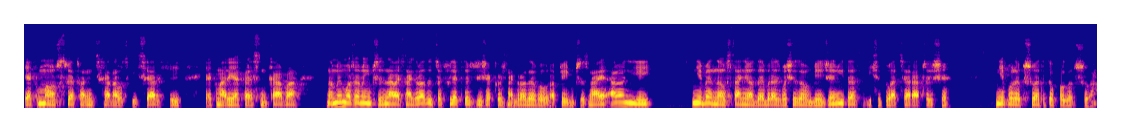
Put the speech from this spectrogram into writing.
jak mąż Światłany Cichanowskiej-Siarki, jak Maria Kalesnikawa, no my możemy im przyznawać nagrody, co chwilę ktoś gdzieś jakąś nagrodę w Europie im przyznaje, ale oni jej nie będą w stanie odebrać, bo siedzą w więzieniu i teraz ich sytuacja raczej się nie polepszyła, tylko pogorszyła.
